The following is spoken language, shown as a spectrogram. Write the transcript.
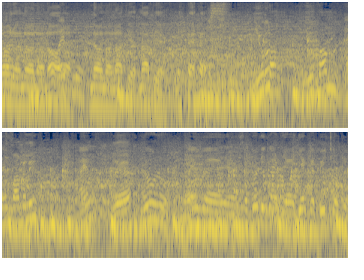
No, no, no, no, no, no, no, no, not yet, not yet. you come, you come, family. Yeah. No, no. I'm uh, security guard uh, Jacob Beach Hotel.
